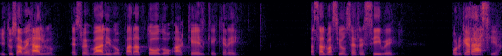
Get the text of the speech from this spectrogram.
Y tú sabes algo, eso es válido para todo aquel que cree. La salvación se recibe por gracia,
